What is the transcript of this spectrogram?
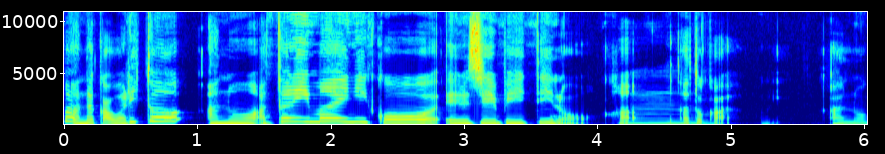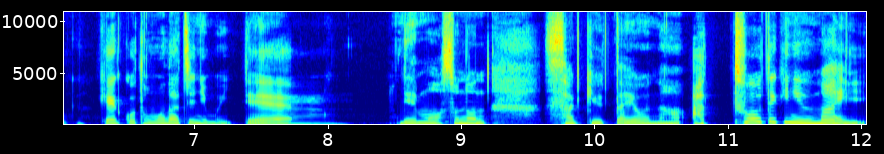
まあなんか割と、あの、当たり前にこう LGBT のかうん。とか、あの、結構友達にもいて、うん。で、もうその、さっき言ったような圧倒的にうまい、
